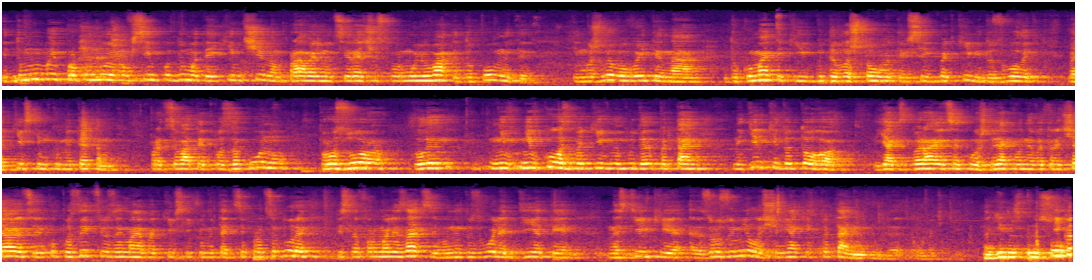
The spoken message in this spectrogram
І тому ми пропонуємо всім подумати, яким чином правильно ці речі сформулювати, доповнити і, можливо, вийти на документ, який буде влаштовувати всіх батьків і дозволить батьківським комітетам працювати по закону, прозоро, коли ні, ні в кого з батьків не буде питань не тільки до того, як збираються кошти, як вони витрачаються, яку позицію займає батьківський комітет. Ці процедури після формалізації вони дозволять діяти настільки е, зрозуміло, що ніяких питань не буде у батьків. Один із плюсов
